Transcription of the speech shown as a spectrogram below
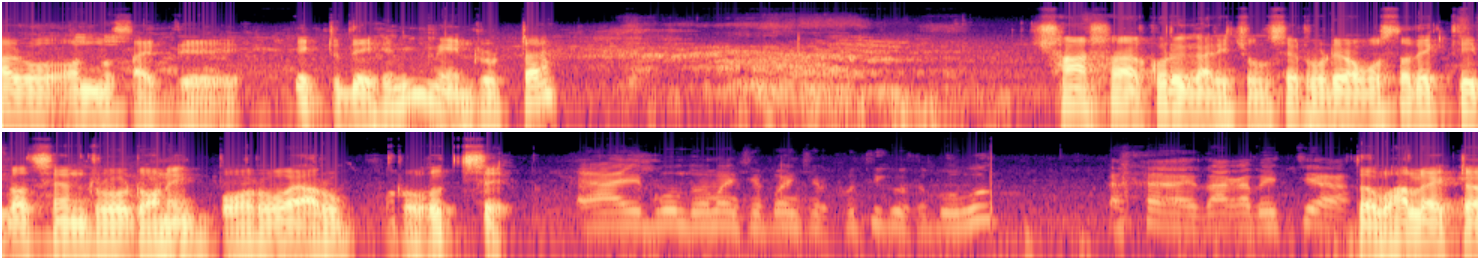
আরও অন্য সাইড দিয়ে একটু দেখে নিই মেইন রোডটা শাঁ শাঁ করে গাড়ি চলছে রোডের অবস্থা দেখতেই পাচ্ছেন রোড অনেক বড় আরও বড় হচ্ছে। তো ভালো একটা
